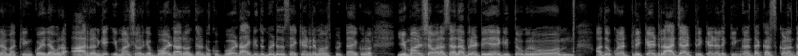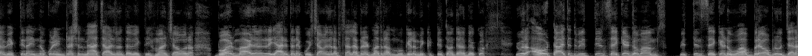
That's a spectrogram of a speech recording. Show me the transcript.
ನಮ್ಮ ಕಿಂಗ್ ಕೊಹ್ಲಿ ಅವರು ಆರ್ ರನ್ಗೆ ಇಮಾನ್ಶ್ ಅವರಿಗೆ ಬೋಲ್ಡ್ ಆರು ಅಂತ ಹೇಳ್ಬೇಕು. ಬೋಲ್ಡ್ ಆಗಿದ್ದು ಬಿಡೋದು ಸೆಕೆಂಡ್ರಿ ಮಾಮ್ಸ್ ಬಿಟ್ಟ ಹಾಕರು ಇಮಾನ್ಶ್ ಅವರ ಸೆಲೆಬ್ರೇಟ್ ಹೇಗಿತ್ತು ಗುರು? ಅದು ಕೂಡ ಕ್ರಿಕೆಟ್ ರಾಜ ಕ್ರಿಕೆಟ್ ಅಲ್ಲಿ ಕಿಂಗ್ ಅಂತ ಕರ್ಸ್ಕೊಳ್ಳೋಂಥ ವ್ಯಕ್ತಿನ ಇನ್ನೂ ಕೂಡ ಇಂಟರ್ನ್ಯಾಷನಲ್ ಮ್ಯಾಚ್ ಆಡಿದ್ರಂತ ವ್ಯಕ್ತಿ ಹಿಮಾಂಶ ಅವರು. ಬೋಲ್ಡ್ ಮಾಡಿದ್ರೆ ಯಾರಿಗೆ ತಾನೇ ಖುಷಿ ಆಗೋದಿಲ್ಲ. ಸೆಲೆಬ್ರೇಟ್ ಮಾತ್ರ ಮುಗಿಲು ಮಿಕ್ಕಿಟ್ಟಿತ್ತು ಅಂತ ಹೇಳ್ಬೇಕು. ಇವರು ಔಟ್ ಆಯ್ತಿದ್ ವಿತ್ ಇನ್ ಸೆಕೆಂಡ್ ಮಾಮ್ಸ್ ವಿತ್ ಇನ್ ಸೆಕೆಂಡ್ ಒಬ್ಬರೇ ಒಬ್ರು ಜನ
